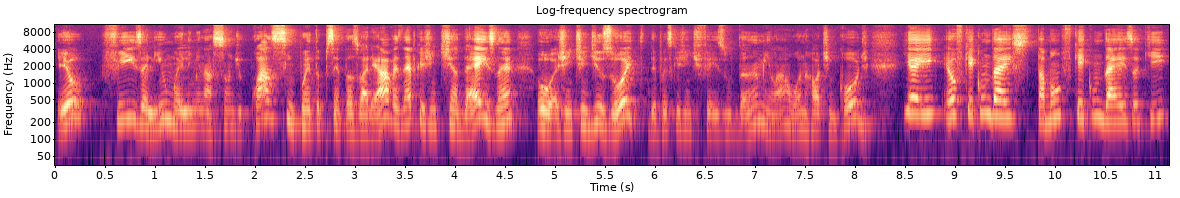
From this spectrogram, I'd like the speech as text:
eu fiz ali uma eliminação de quase 50% das variáveis, né? Porque a gente tinha 10, né? Ou a gente tinha 18, depois que a gente fez o dummy lá, o One Hot Encode. E aí eu fiquei com 10, tá bom? Fiquei com 10 aqui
